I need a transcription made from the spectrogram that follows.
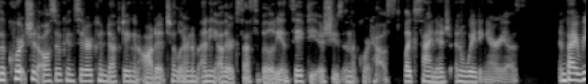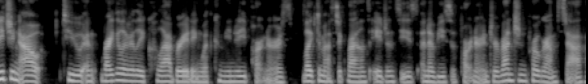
The court should also consider conducting an audit to learn of any other accessibility and safety issues in the courthouse, like signage and waiting areas. And by reaching out to and regularly collaborating with community partners like domestic violence agencies and abusive partner intervention program staff,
